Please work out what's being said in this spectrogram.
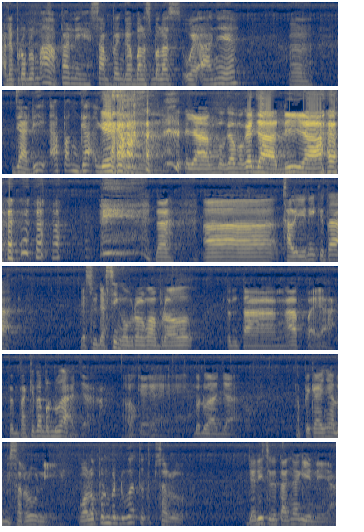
ada problem apa nih sampai nggak balas-balas WA-nya ya. Eh, jadi apa enggak gitu. ya moga-moga jadi ya. nah, eh, kali ini kita ya sudah sih ngobrol-ngobrol tentang apa ya? Tentang kita berdua aja. Oke. Oke. Berdua aja. Tapi kayaknya lebih seru nih. Walaupun berdua tetap seru. Jadi ceritanya gini ya.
